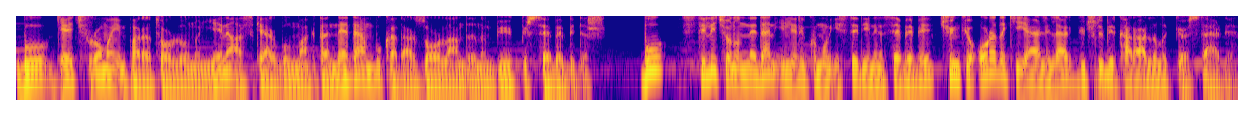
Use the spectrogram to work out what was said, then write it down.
Bu geç Roma İmparatorluğu'nun yeni asker bulmakta neden bu kadar zorlandığının büyük bir sebebidir. Bu, Stilicho'nun neden Illyricum'u istediğinin sebebi çünkü oradaki yerliler güçlü bir kararlılık gösterdi.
